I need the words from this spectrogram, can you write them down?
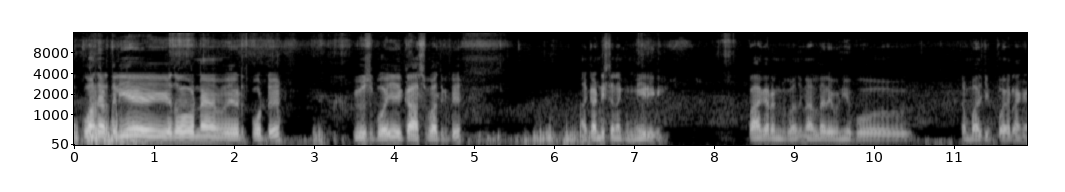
உட்காந்த இடத்துலையே ஏதோ ஒன்று எடுத்து போட்டு வியூஸ் போய் காசு பார்த்துக்கிட்டு அது கண்டிஷனுக்கு மீறி பார்க்குறவங்களுக்கு வந்து நல்ல ரெவென்யூ போ சம்பாதிச்சிட்டு போயிடுறாங்க.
